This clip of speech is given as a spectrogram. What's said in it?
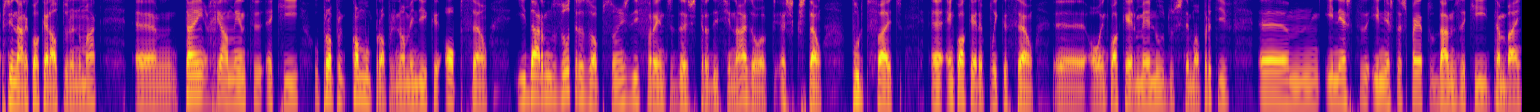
pressionar a qualquer altura no Mac um, ehm, tem realmente aqui o próprio, como o próprio nome indica, opção e dar-nos outras opções diferentes das tradicionais ou as que estão por defeito em qualquer aplicação uh, ou em qualquer menu do sistema operativo um, e, neste, e neste aspecto dá-nos aqui também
